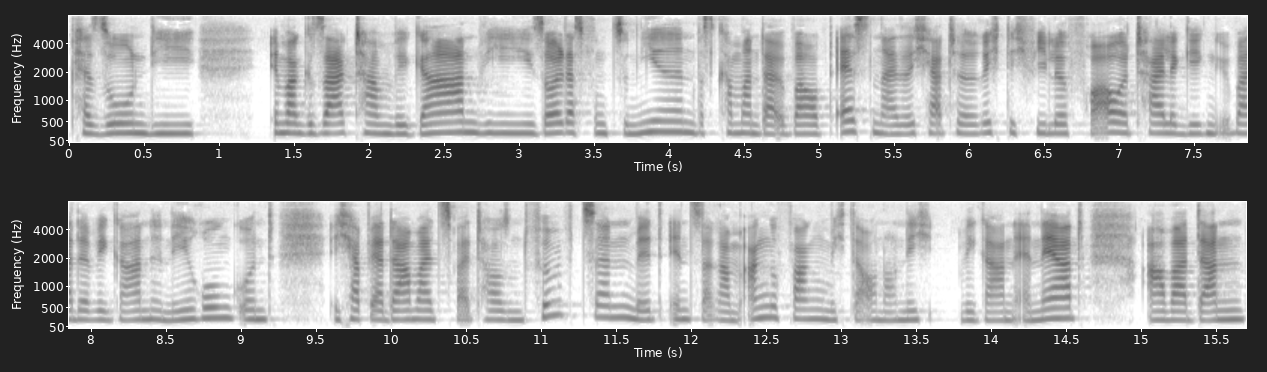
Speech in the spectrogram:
Personen, die immer gesagt haben, vegan, wie soll das funktionieren? Was kann man da überhaupt essen? Also ich hatte richtig viele Vorurteile gegenüber der veganen Ernährung und ich habe ja damals 2015 mit Instagram angefangen, mich da auch noch nicht vegan ernährt, aber dann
